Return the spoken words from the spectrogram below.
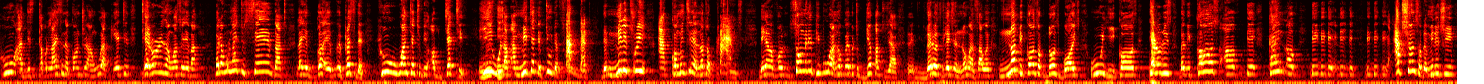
who are destabilizing the country and who are creating terrorism whatsoever but I would like to say that, like a, a, a president who wanted to be objective, he, he would he, have admitted the, to the fact that the military are committing a lot of crimes. There are so many people who are not able to get back to their uh, various villages in North and South, not because of those boys who he calls terrorists, but because of the kind of the, the, the, the, the, the actions of the military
